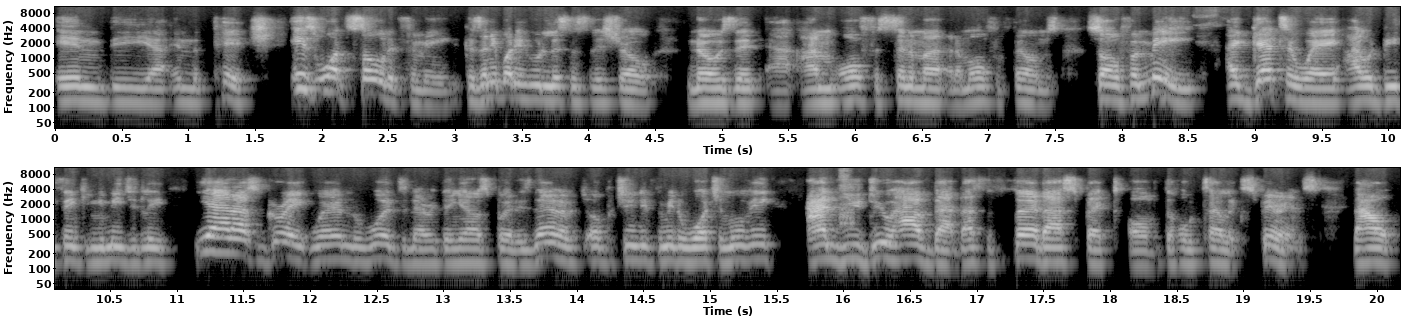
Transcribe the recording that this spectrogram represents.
in the uh, in the pitch is what sold it for me. Because anybody who listens to this show knows that uh, I'm all for cinema and I'm all for films. So for me, a getaway, I would be thinking immediately, yeah, that's great. We're in the woods and everything else, but is there an opportunity for me to watch a movie? And you do have that. That's the third aspect of the hotel experience. Now,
